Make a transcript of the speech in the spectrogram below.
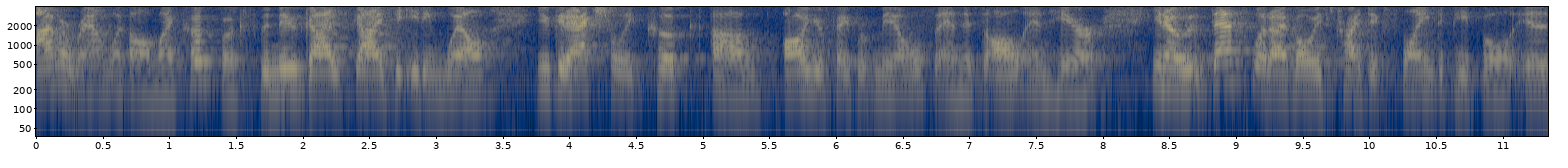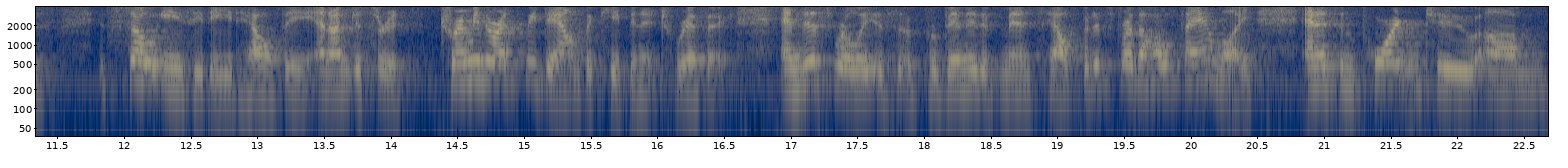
I'm around with all my cookbooks. The new Guy's Guide to Eating Well, you could actually cook um, all your favorite meals, and it's all in here. You know, that's what I've always tried to explain to people is it's so easy to eat healthy. And I'm just sort of trimming the recipe down but keeping it terrific. And this really is a preventative men's health, but it's for the whole family. And it's important to, um,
